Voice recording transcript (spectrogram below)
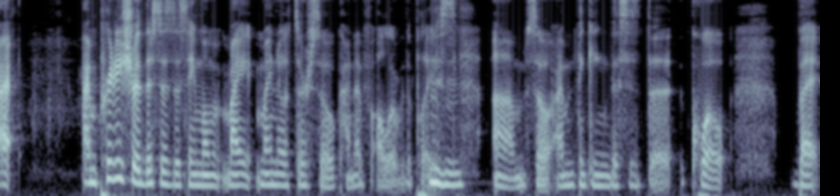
I I'm pretty sure this is the same moment. My my notes are so kind of all over the place. Mhm. Um, so I'm thinking this is the quote. But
